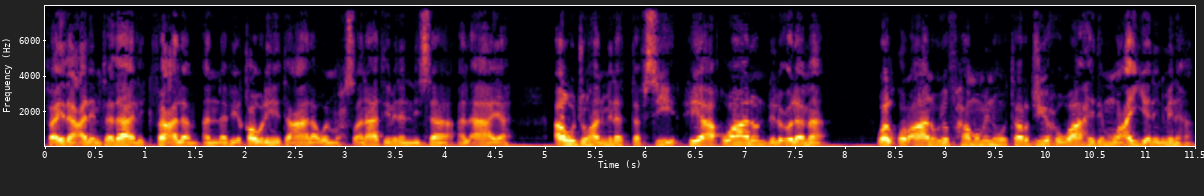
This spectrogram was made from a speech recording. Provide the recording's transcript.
فإذا علمت ذلك فاعلم أن في قوله تعالى والمحصنات من النساء الآية أوجها من التفسير هي أقوال للعلماء. والقرآن يفهم منه ترجيح واحد معين منها.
